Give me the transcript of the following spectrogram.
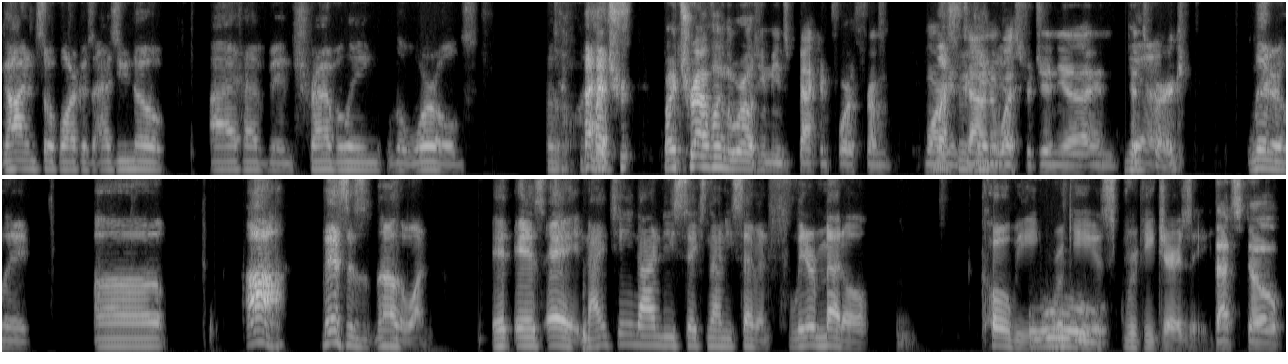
gotten so far. Because as you know, I have been traveling the world. The By, tra- by traveling the world, he means back and forth from Morgantown and West Virginia and Yeah. Pittsburgh. literally. Uh, ah, this is another one. It is a 1996-97 Fleer Metal Kobe rookie Ooh. rookie jersey. That's dope.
